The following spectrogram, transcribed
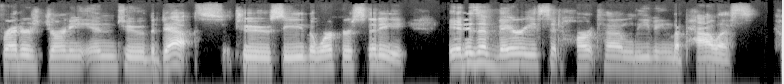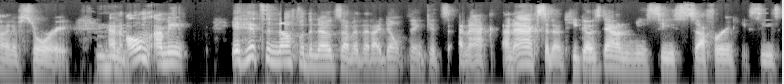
Freder's journey into the depths to see the worker city. It is a very Siddhartha leaving the palace kind of story. Mm-hmm. And um, I mean, it hits enough of the notes of it that I don't think it's an ac- an accident. He goes down and he sees suffering, he sees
